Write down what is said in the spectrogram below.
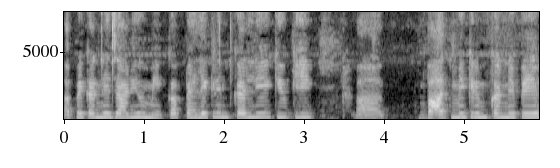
अब मैं करने जा रही हूँ मेकअप पहले क्रिम कर लिए क्योंकि आ, बाद में क्रिम करने पे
